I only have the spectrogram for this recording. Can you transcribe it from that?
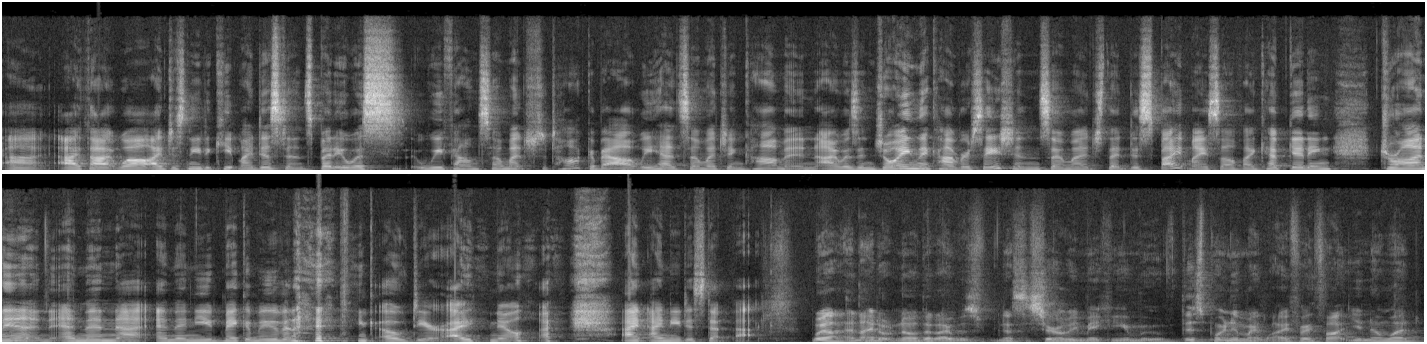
uh, I thought, well, I just need to keep my distance. But it was, we found so much to talk about. We had so much in common. I was enjoying the conversation so much that despite myself, I kept getting drawn in. And then, uh, and then you'd make a move, and I think, oh dear, I know, I, I need to step back. Well, and I don't know that I was necessarily making a move. At this point in my life, I thought, you know what?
